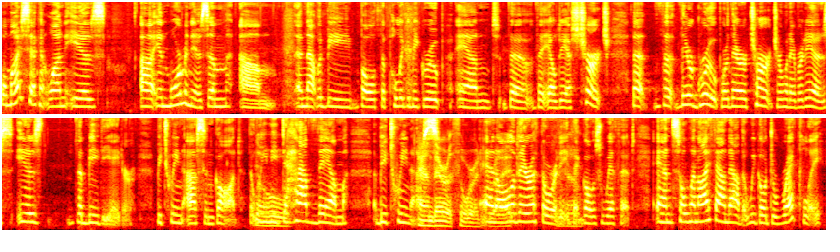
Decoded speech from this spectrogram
Well, my second one is uh, in Mormonism, um, and that would be both the polygamy group and the the LDS Church, that the, their group or their church or whatever it is is the mediator between us and God. That we need to Oh. have them between us And their authority. and all of their authority Yeah. that goes with it. And so when I found out that we go directly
